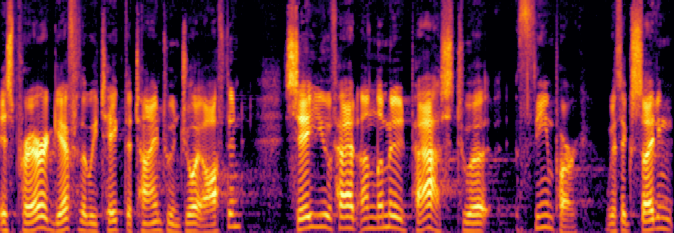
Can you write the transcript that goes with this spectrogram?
Is prayer a gift that we take the time to enjoy often? Say you've had unlimited pass to a theme park with exciting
